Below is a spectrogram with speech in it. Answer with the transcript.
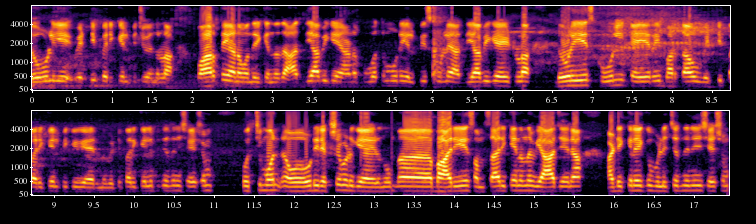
ഡോളിയെ വെട്ടിപ്പരിക്കേൽപ്പിച്ചു എന്നുള്ള വാർത്തയാണ് വന്നിരിക്കുന്നത്. അധ്യാപികയാണ് പൂവത്തുമൂടി എൽ പി സ്കൂളിലെ അധ്യാപികയായിട്ടുള്ള ഡോളിയെ സ്കൂളിൽ കയറി ഭർത്താവ് വെട്ടിപ്പരിക്കേൽപ്പിക്കുകയായിരുന്നു. വെട്ടിപ്പരിക്കേൽപ്പിച്ചതിന് ശേഷം കൊച്ചുമോൻ ഓടി രക്ഷപ്പെടുകയായിരുന്നു. ഭാര്യയെ സംസാരിക്കാനെന്ന വ്യാജേന അടുക്കലേക്ക് വിളിച്ചതിന് ശേഷം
